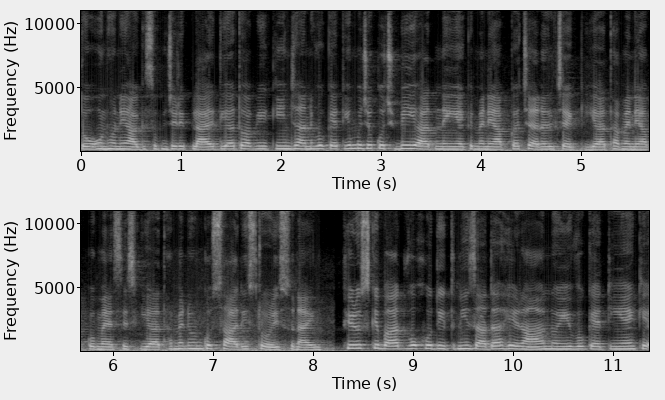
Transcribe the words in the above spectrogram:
तो उन्होंने आगे से मुझे रिप्लाई दिया। तो आप यकीन जाने, वो कहती है, मुझे कुछ भी याद नहीं है कि मैंने आपका चैनल चेक किया था, मैंने आपको मैसेज किया था, मैंने उनको सारी स्टोरी सुनाई। फिर उसके बाद वो ख़ुद इतनी ज़्यादा हैरान हुई। वो कहती हैं कि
